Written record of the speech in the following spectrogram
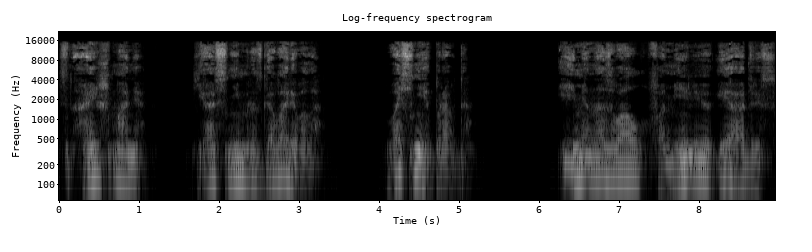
Знаешь, Маня, я с ним разговаривала. Во сне, правда. Имя назвал, фамилию и адрес.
